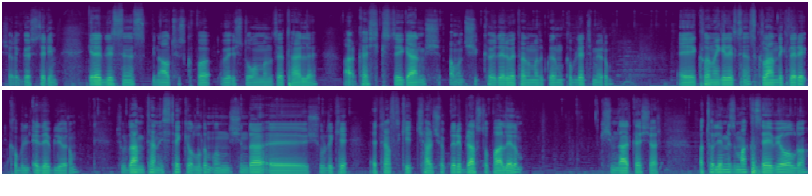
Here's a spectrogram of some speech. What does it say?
Şöyle göstereyim. Gelebilirsiniz. 1600 kupa ve üstü olmanız yeterli. Arkadaşlık isteği gelmiş ama düşük köyleri ve tanımadıklarımı kabul etmiyorum. Ee, klana gelirseniz klandakileri kabul edebiliyorum. Şuradan bir tane istek yolladım. Onun dışında ee, şuradaki etraftaki çar biraz toparlayalım. Şimdi arkadaşlar atölyemiz max seviye oldu.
